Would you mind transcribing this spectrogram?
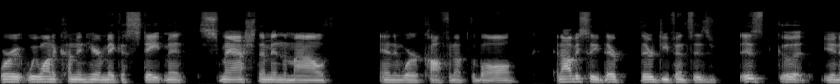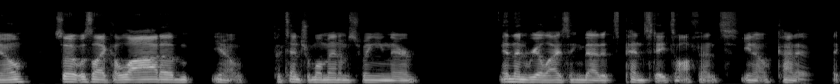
we we want to come in here, make a statement, smash them in the mouth, and we're coughing up the ball. And obviously their their defense is is good, you know. So it was like a lot of you know potential momentum swinging there, and then realizing that it's Penn State's offense, you know, kind of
